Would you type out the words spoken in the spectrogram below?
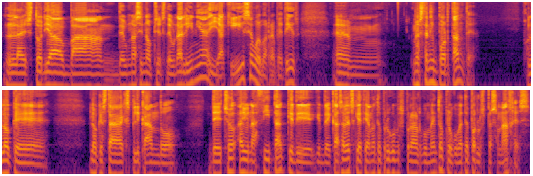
la historia va de una sinopsis de una línea y aquí se vuelve a repetir. Em, no es tan importante lo que, lo que está explicando. De hecho, hay una cita que de, de Casabets que decía no te preocupes por el argumento, preocúpate por los personajes.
